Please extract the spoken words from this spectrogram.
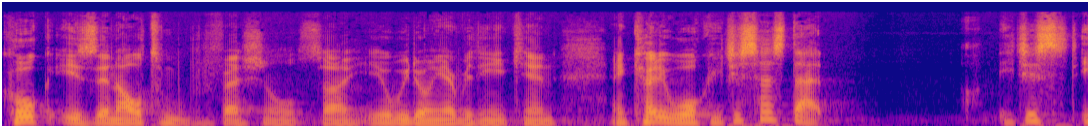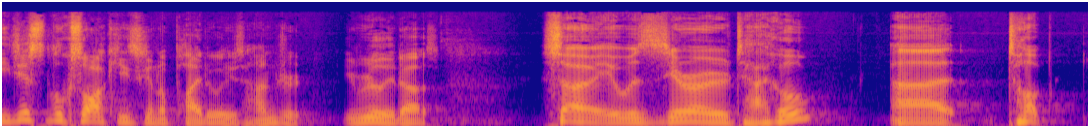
Cook is an ultimate professional, so he'll be doing everything he can. And Cody Walker just has that. He just he just looks like he's going to play to his hundred. He really does. So it was zero tackle. Uh, top.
